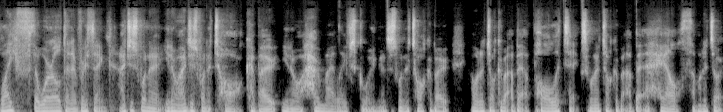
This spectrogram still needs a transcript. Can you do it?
life, the world and everything. I just want to, you know, I just want to talk about, you know, how my life's going. I just want to talk about, I want to talk about a bit of politics. I want to talk about a bit of health. I want to talk.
